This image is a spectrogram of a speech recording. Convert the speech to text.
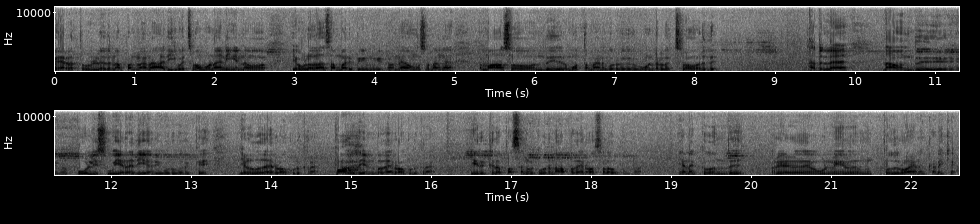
வேற தொழில் எதனா பண்ணலாம்னா அதிகபட்சமாக போனால் நீங்கள் என்ன எவ்வளோ தான் சம்பாதிப்பீங்கன்னு கேட்டோன்னே அவங்க சொன்னாங்க மாதம் வந்து இதில் மொத்தமாக எனக்கு ஒரு ஒன்றரை லட்ச ரூபா வருது. அதில் நான் வந்து போலீஸ் உயர் அதிகாரி ஒருவருக்கு 70000 ரூபா கொடுக்குறேன். எழுபது எண்பதாயிரரூவா கொடுக்குறேன். இருக்கிற பசங்களுக்கு ஒரு 40000 ரூபா செலவு பண்ணுறேன் எனக்கு வந்து ஒரு ஒன்று இருபது முப்பது ரூபா எனக்கு கிடைக்கும்.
